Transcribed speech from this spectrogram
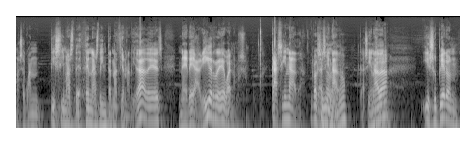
no sé cuantísimas decenas de internacionalidades, Nerea Aguirre, bueno, pues, casi nada, Casi casi, nada, nada, ¿no? casi nada, y supieron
